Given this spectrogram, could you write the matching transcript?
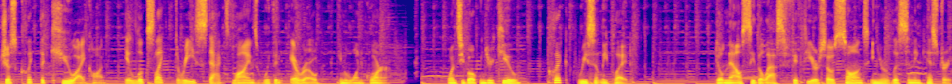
just click the queue icon. It looks like three stacked lines with an arrow in one corner. Once you've opened your queue, click Recently Played. You'll now see the last 50 or so songs in your listening history.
